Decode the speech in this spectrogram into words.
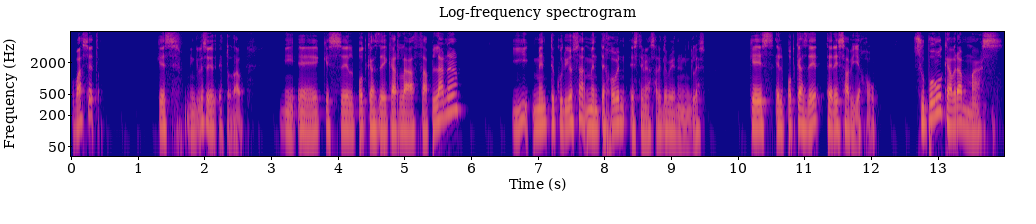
o Basset, que es, mi inglés es, total, eh, que es el podcast de Carla Zaplana, y Mente Curiosa, Mente Joven, este me ha salido bien en inglés, que es el podcast de Teresa Viejo. Supongo que habrá más.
